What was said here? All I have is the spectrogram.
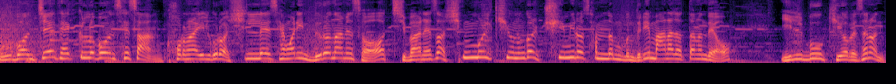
두 번째 댓글로 본 세상 코로나19로 실내 생활이 늘어나면서 집안에서 식물 키우는 걸 취미로 삼는 분들이 많아졌다는데요. 일부 기업에서는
